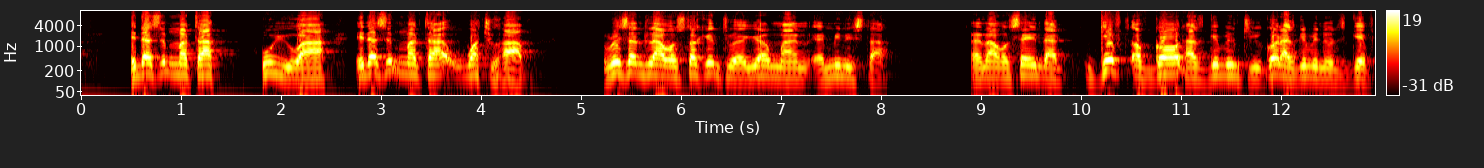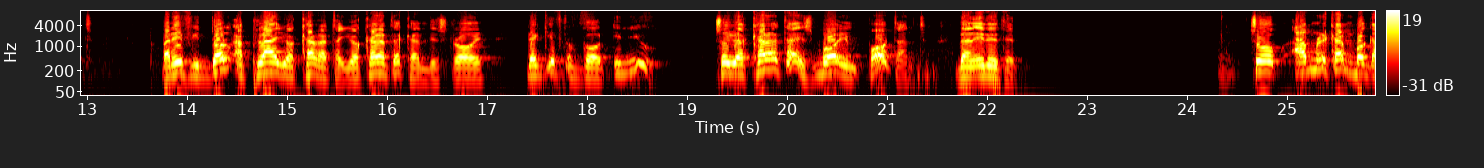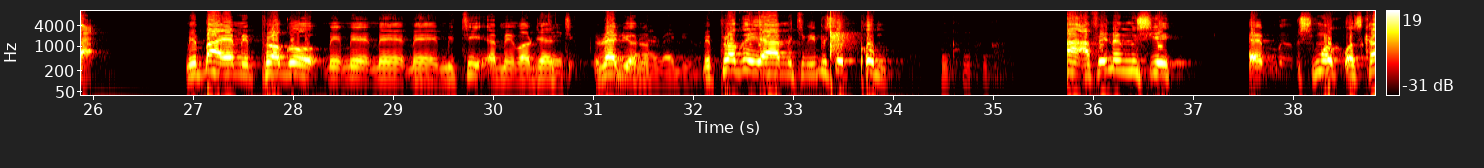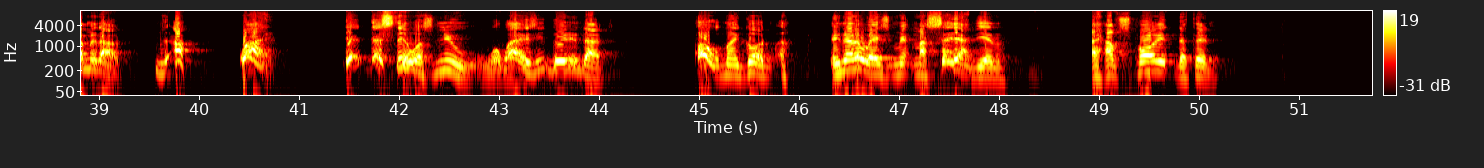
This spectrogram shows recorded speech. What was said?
It doesn't matter who you are. It doesn't matter what you have. Recently, I was talking to a young man, a minister, and I was saying that gift of God has given to you. God has given you this gift. But if you don't apply your character, your character can destroy the gift of God in you. So your character is more important than anything. So American burger, me buy me plug me me me me me t me radio no me plug ya me ti me say pum. ah, I feel no smoke was coming out. Ah, why? This thing was new. Why is he doing that? Oh my God. In other words, Masaya, I have spoiled the thing.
